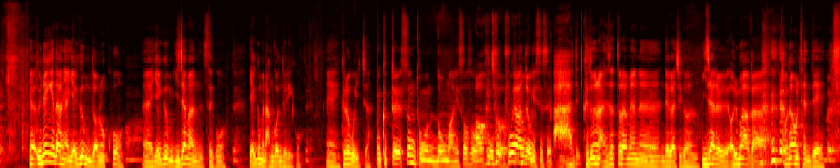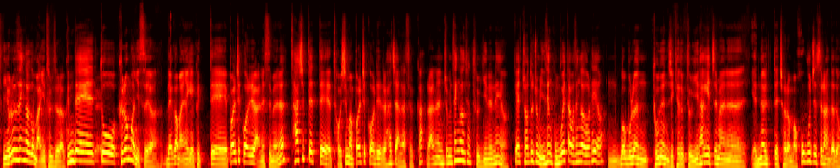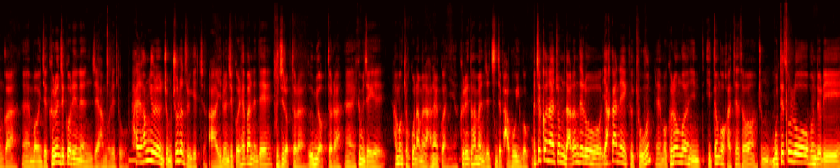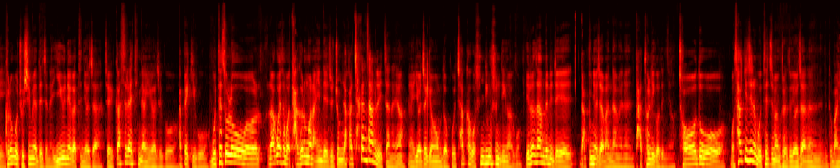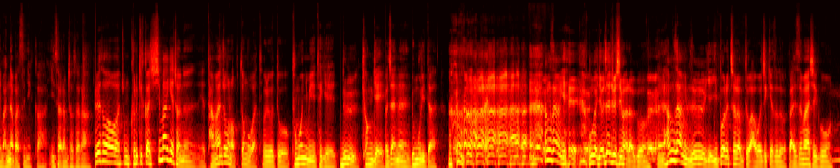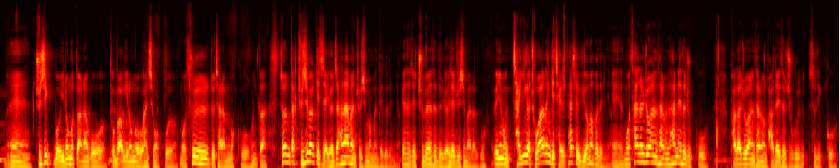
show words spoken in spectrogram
그냥 은행에다 그냥 예금 넣어놓고 예, 예금 이자만 쓰고 네. 예금은 안 건드리고 네. 예, 그러고 있죠. 그때 쓴 돈 너무 많이 써서 아, 후, 그쵸. 후, 후회한 적 있으세요? 아, 그 돈을 안 썼더라면은 내가 지금 이자를 얼마가 더 나올 텐데 이런 생각은 많이 들더라고. 근데 또 그런 건 있어요. 내가 만약에 그때 뻘짓거리를 안 했으면은 40대 때 더 심한 뻘짓거리를 하지 않았을까라는 좀 생각이 좀 들기는 해요. 그러니까 저도 좀 인생 공부했다고 생각을 해요. 음, 뭐 물론 돈은 이제 계속 들긴 하겠지만은 옛날 때처럼 막 호구짓을 한다던가 예, 뭐 이제 그런 짓거리는 이제 아무래도 할 확률은 좀 줄어들겠죠. 아 이런 짓거리 해봤는데 부질없더라, 의미 없더라. 예, 그럼 이제 한번 겪고 나면 안 할 거 아니에요. 그래도 하면 이제 진짜 바보인 거고. 어쨌거나 좀 나름대로 약간의 그 교훈, 예, 뭐 그런 건 있, 있던 것 같아서 좀 모태솔로 분들이 그런 거 조심해야 되잖아요. 이은혜 같은 여자, 제 가스라이팅 당해가지고 다 뺏기고 모태솔로라고 해서 뭐 다 그런 건 아닌데 좀 약간 착한 사람들 있잖아요. 예, 여자 경험도 없고 착하고 순딩순딩하고 이런 사람들이 이제 나쁜 여자 만나면은 다 털리거든요. 저도 뭐 사귀지는 못했지만 그래도 여자는 또 많이 만나봤으니까 이 사람 저 사람. 그래서 좀 그렇게까지 심하게 저는 예, 당한 적은 없던 것 같아요. 그리고 또 부모님이 되게 늘 경계 여자는 유물이다. 항상 예, 뭔가 여자 조심하라고. 예, 항상 늘 이게 입버릇처럼 또 아버지께서도 말씀하시고 예, 주식 뭐 이런 것도 안 하고 도박 이런 거 관심 없고요 뭐 술도 잘 안 먹고. 그러니까 저는 딱 조심할 게 진짜 여자 하나만 조심하면 되거든요. 그래서 제 주변에서 늘 여자 조심하라고. 왜냐면 자기가 좋아하는 게 제일 사실 위험하거든요. 예, 뭐 산을 좋아하는 사람은 산에서 죽고 바다 좋아하는 사람은 바다에서 죽을 수도 있고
